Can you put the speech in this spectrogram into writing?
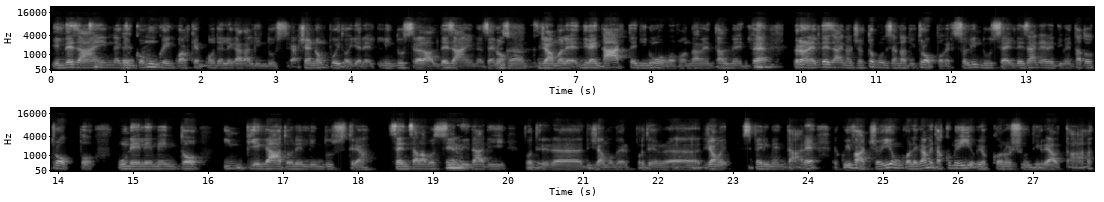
Il design sì, che comunque in qualche modo è legato all'industria, cioè non puoi togliere l'industria dal design, se no esatto. diciamo, le, diventa arte di nuovo fondamentalmente, certo. però nel design a un certo punto si è andati troppo verso l'industria e il designer è diventato troppo un elemento impiegato nell'industria senza la possibilità di poter, diciamo, per poter, diciamo, sperimentare. E qui faccio io un collegamento a come io vi ho conosciuti in realtà,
